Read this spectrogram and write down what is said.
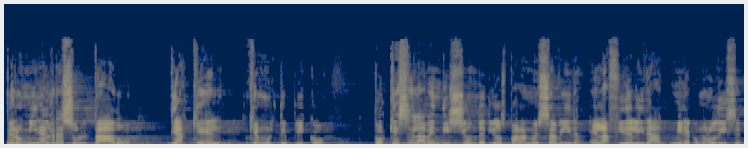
Pero mira el resultado de aquel que multiplicó. Porque esa es la bendición de Dios para nuestra vida, en la fidelidad. Mire cómo lo dice.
